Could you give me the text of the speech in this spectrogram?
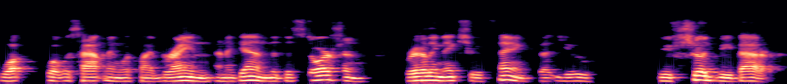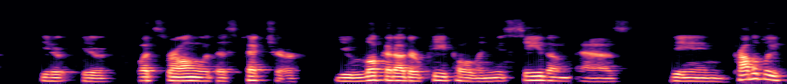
what what was happening with my brain. And again, the distortion really makes you think that you you should be better. You you what's wrong with this picture? You look at other people and you see them as being probably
